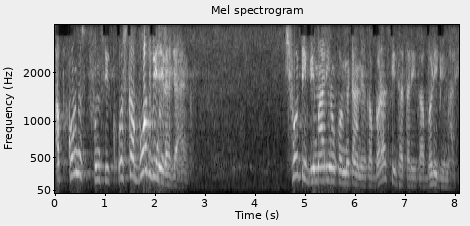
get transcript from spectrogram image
अब कौन उस फुंसी उसका बोध भी नहीं रह जाएगा। छोटी बीमारियों को मिटाने का बड़ा सीधा तरीका, बड़ी बीमारी।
